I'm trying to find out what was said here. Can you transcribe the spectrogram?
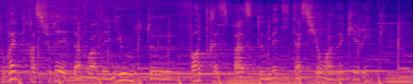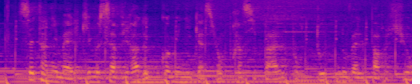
Pour être assuré d'avoir des news de votre espace de méditation avec Eric, c'est un email qui me servira de communication principale pour toute nouvelle parution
